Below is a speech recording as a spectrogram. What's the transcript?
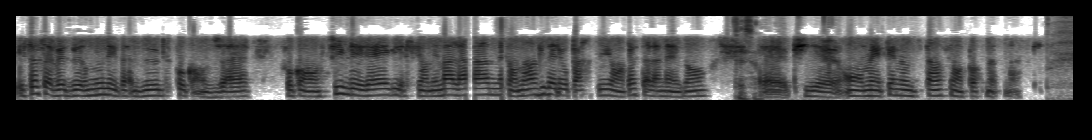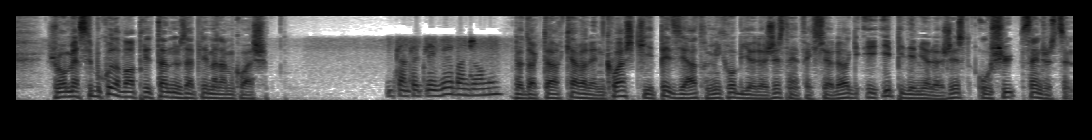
Et ça, ça veut dire, nous, les adultes, il faut qu'on se gère. Il faut qu'on suive les règles. Si on est malade, si on a envie d'aller au party, on reste à la maison. Ça. Euh, puis euh, on maintient nos distances et on porte notre masque. Je vous remercie beaucoup d'avoir pris le temps de nous appeler, Madame Quash. Plaisir. Bonne journée. Le docteur Caroline Quash, qui est pédiatre, microbiologiste, infectiologue et épidémiologiste au CHU Sainte-Justine.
